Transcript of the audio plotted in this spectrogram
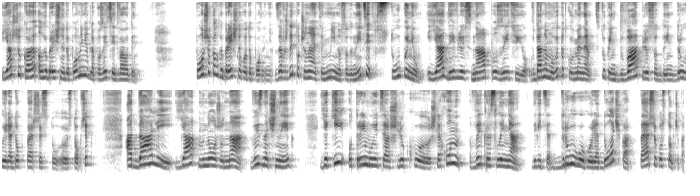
Я шукаю алгебричне доповнення для позиції 2, 1. Пошук алгебричного доповнення завжди починається мінус одиниці в ступеню, і я дивлюсь на позицію. В даному випадку в мене ступінь 2 плюс 1, другий рядок, перший е, стопчик. А далі я множу на визначник, який отримується шлюх- шляхом викреслення. Дивіться, другого рядочка першого стопчика.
